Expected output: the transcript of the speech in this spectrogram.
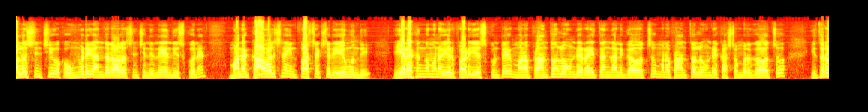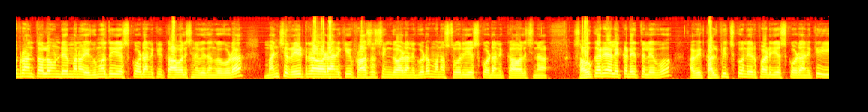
ఆలోచించి ఒక ఉమ్మడిగా అందరూ ఆలోచించి నిర్ణయం తీసుకొని మనకు కావాల్సిన ఇన్ఫ్రాస్ట్రక్చర్ ఏముంది ఏ రకంగా మనం ఏర్పాటు చేసుకుంటే మన ప్రాంతంలో ఉండే రైతాంగానికి కావచ్చు మన ప్రాంతంలో ఉండే కస్టమర్ కావచ్చు ఇతర ప్రాంతాల్లో ఉండే మనం ఎగుమతి చేసుకోవడానికి కావాల్సిన విధంగా కూడా మంచి రేట్ రావడానికి ప్రాసెసింగ్ కావడానికి కూడా మనం స్టోర్ చేసుకోవడానికి కావాల్సిన సౌకర్యాలు ఎక్కడైతే లేవో అవి కల్పించుకొని ఏర్పాటు చేసుకోవడానికి ఈ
